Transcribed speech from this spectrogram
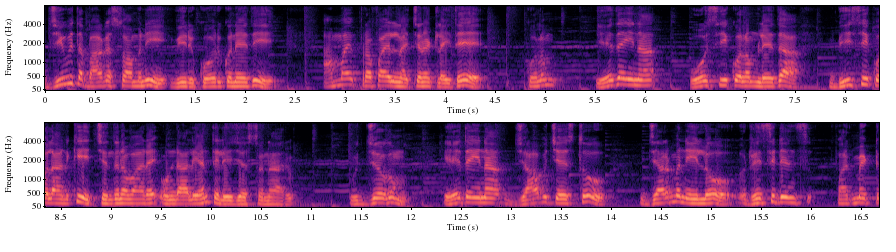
జీవిత భాగస్వామిని వీరు కోరుకునేది అమ్మాయి ప్రొఫైల్ నచ్చినట్లయితే కులం ఏదైనా ఓసీ కులం లేదా బీసీ కులానికి చెందినవారే ఉండాలి అని తెలియజేస్తున్నారు. ఉద్యోగం ఏదైనా జాబ్ చేస్తూ జర్మనీలో రెసిడెన్స్ పర్మిట్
